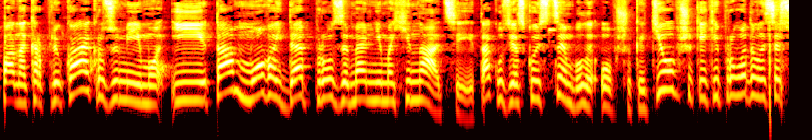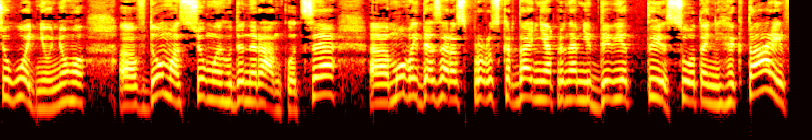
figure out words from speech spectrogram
пана Карплюка, як розуміємо, і там мова йде про земельні махінації. Так, у зв'язку з цим були обшуки. Ті обшуки, які проводилися сьогодні, у нього е, вдома з 7 години ранку. Це е, мова йде зараз про розкрадання принаймні 9 сотень гектарів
